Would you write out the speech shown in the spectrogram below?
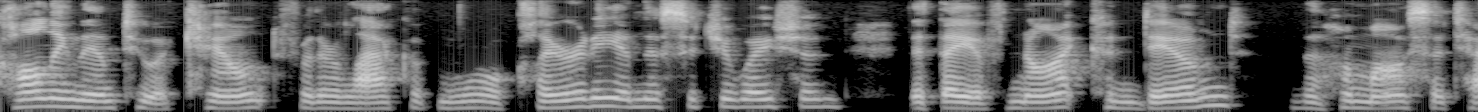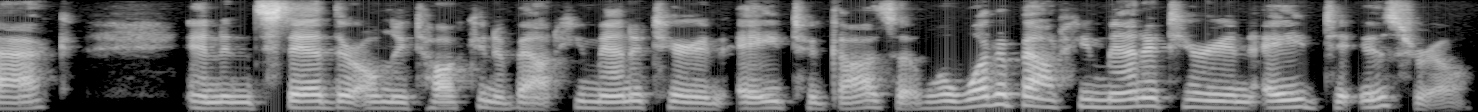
calling them to account for their lack of moral clarity in this situation, that they have not condemned the Hamas attack, and instead they're only talking about humanitarian aid to Gaza. Well, what about humanitarian aid to Israel?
